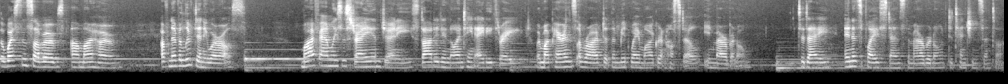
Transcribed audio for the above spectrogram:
The western suburbs are my home. I've never lived anywhere else. My family's Australian journey started in 1983 when my parents arrived at the Midway Migrant Hostel in Maribyrnong. Today, in its place stands the Maribyrnong Detention Centre.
